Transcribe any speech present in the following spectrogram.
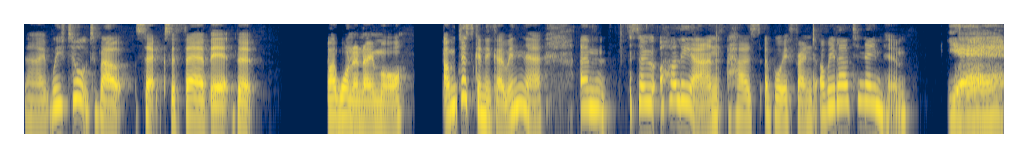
No, we've talked about sex a fair bit, but I want to know more. I'm just going to go in there. Um, so Holly Ann has a boyfriend. Are we allowed to name him? Yeah.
